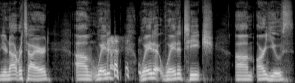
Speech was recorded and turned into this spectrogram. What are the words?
You're not retired. Um, way to way to way to teach um, our youth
